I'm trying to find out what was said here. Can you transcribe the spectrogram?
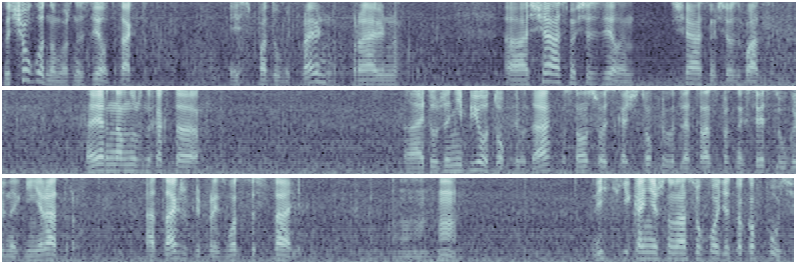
Да что угодно можно сделать так-то. Если подумать, правильно? Правильно. А, сейчас мы все сделаем. Сейчас мы все сбацаем. Наверное, нам нужно как-то... А, это уже не биотопливо, да? В основном используется качество топлива для транспортных средств и угольных генераторов. А также при производстве стали. Угу. Листики, конечно, у нас уходят только в путь.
